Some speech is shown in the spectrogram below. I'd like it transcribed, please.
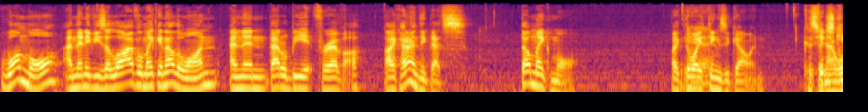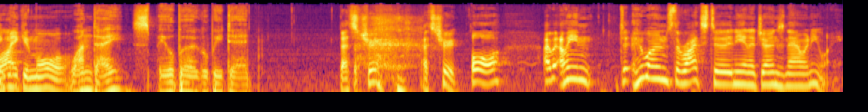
one more, and then if he's alive, we'll make another one, and then that'll be it forever"? Like I don't think that's. They'll make more. Like the way things are going. Because you know just keep what? making more. One day, Spielberg will be dead. That's true. That's true. Or, I I mean, d- who owns the rights to Indiana Jones now anyway?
